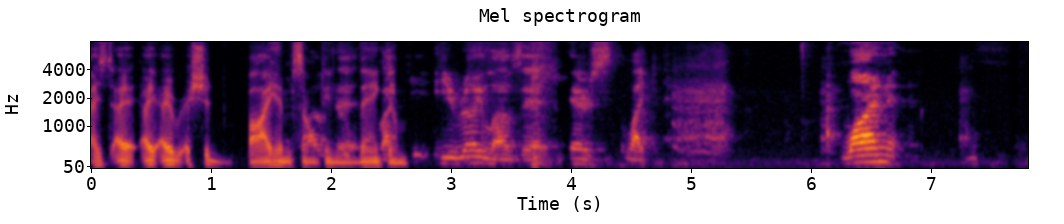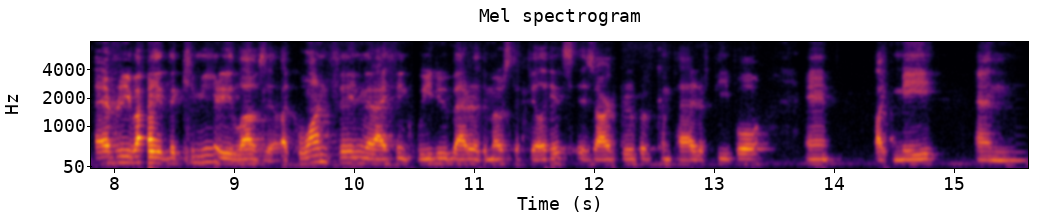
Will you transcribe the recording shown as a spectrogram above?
i i, I I should buy him something to thank Like, him He, he really loves it. There's like one everybody the community loves it. Like one thing that I think we do better than most affiliates is our group of competitive people and like me and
